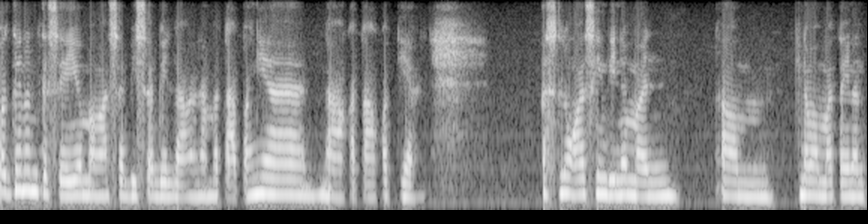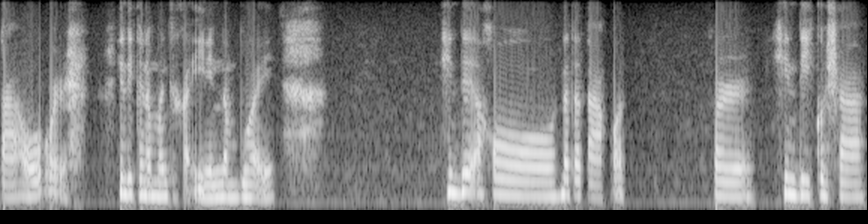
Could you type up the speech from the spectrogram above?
pag ganun kasi, yung mga sabi-sabi lang na matapang yan, nakakatakot yan. As long as hindi naman um, namamatay ng tao or hindi ka naman kakainin ng buhay, hindi ako natatakot or hindi ko siya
